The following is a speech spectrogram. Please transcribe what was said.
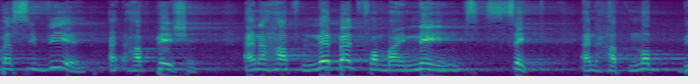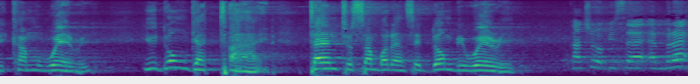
persevered and have patience and have labored for my name's sake and have not become weary. You don't get tired. Turn to somebody and say, Don't be weary. ka kyerɛ obi sɛ mmerɛ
